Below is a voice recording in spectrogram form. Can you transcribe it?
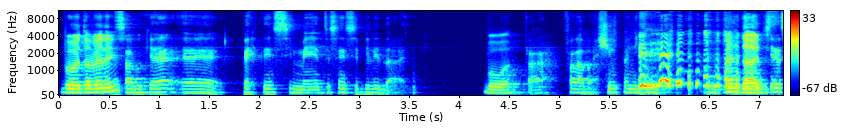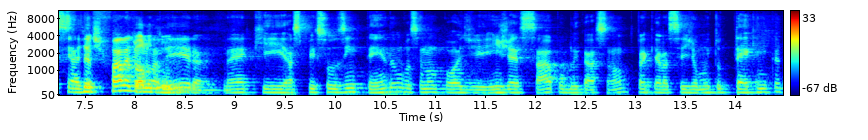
Boa, tá vendo aí? Sabe o que é? É pertencimento e sensibilidade, Boa. tá? Falar baixinho pra ninguém. Verdade. Porque assim, a Você gente fala de uma tudo. maneira né, que as pessoas entendam, você não pode engessar a publicação para que ela seja muito técnica.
